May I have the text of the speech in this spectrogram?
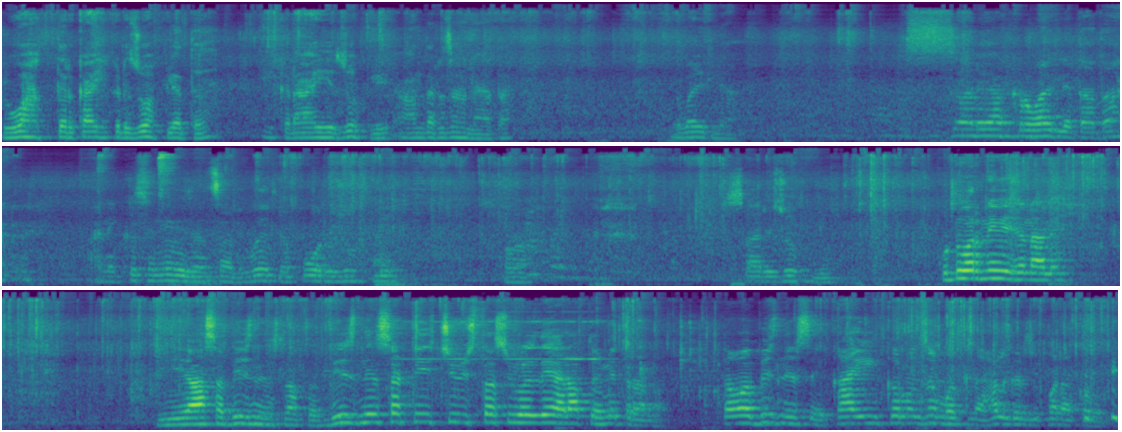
हे वाहक तर काय इकडे झोपल्या तर इकडं आई झोपली. अंधार झाला आता. बघितल्या साडे अकरा वाजलेत आता. आणि कसं निवेदन चालू बघितलं? पोरं झोपली. सारे झोपली. कुठवर निवेदन आले मी असा बिझनेस लागतो बिझनेससाठी चोवीस तास वेळ द्यायला लागतो मित्रांनो. तेव्हा बिझनेस आहे. काही करून जमत नाही. हलगर्जीपणा करून.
